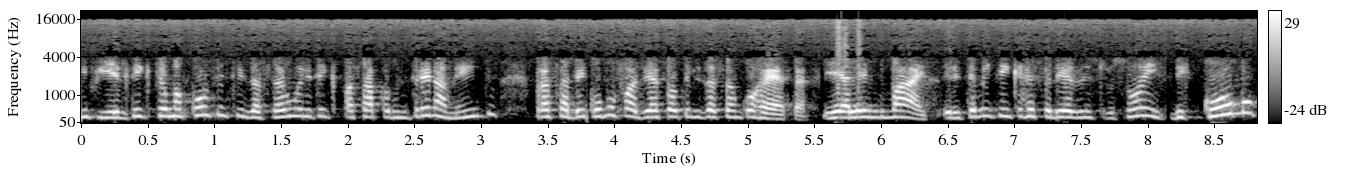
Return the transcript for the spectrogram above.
Enfim, ele tem que ter uma conscientização, ele tem que passar por um treinamento para saber como fazer essa utilização correta. E além do mais, ele também tem que receber as instruções de como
